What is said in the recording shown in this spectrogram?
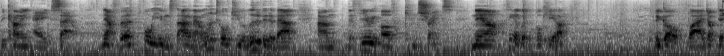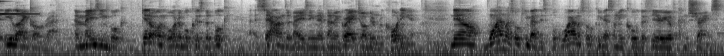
becoming a sale. Now, first, before we even start on that, I want to talk to you a little bit about um, the theory of constraints. Now, I think I've got the book here, The Goal by Dr. Eli Goldratt. Amazing book. Get it on Audible because the book uh, sounds amazing. They've done a great job in recording it. Now, why am I talking about this book? Why am I talking about something called the theory of constraints?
